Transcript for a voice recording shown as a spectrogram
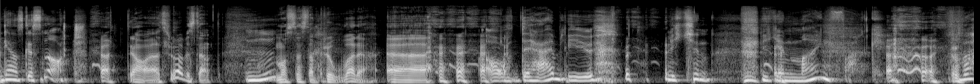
ganska snart. Ja, jag tror jag bestämt. Mm. Måste nästan prova det. Eh, Ja, det här blir ju... Vilken, vilken mindfuck. Va?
